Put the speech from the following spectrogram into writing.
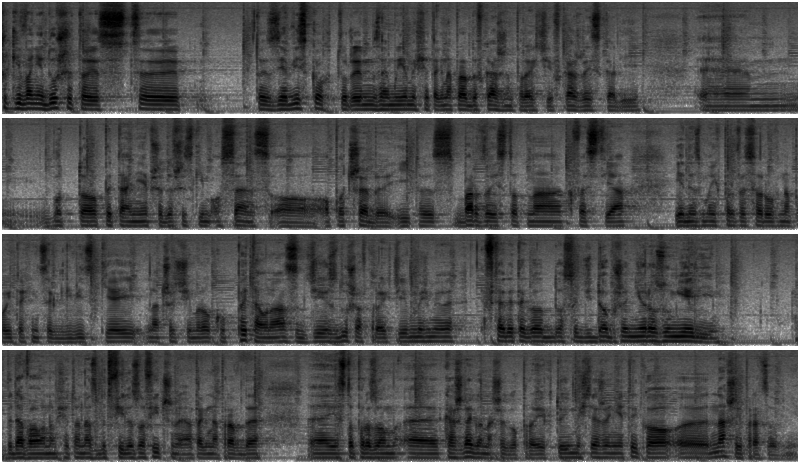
Poszukiwanie duszy to jest, y, to jest zjawisko, którym zajmujemy się tak naprawdę w każdym projekcie, w każdej skali, bo to pytanie przede wszystkim o sens, o, o potrzeby i to jest bardzo istotna kwestia. Jeden z moich profesorów na Politechnice Gliwickiej na trzecim roku pytał nas, gdzie jest dusza w projekcie. Myśmy wtedy tego dosyć dobrze nie rozumieli. Wydawało nam się to nazbyt filozoficzne, a tak naprawdę jest to prozą e, każdego naszego projektu i myślę, że nie tylko e, naszej pracowni.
